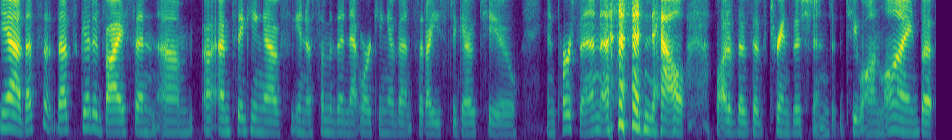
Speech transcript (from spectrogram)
yeah, that's a, that's good advice, and um, I, am thinking of you know some of the networking events that I used to go to in person, and now a lot of those have transitioned to online. But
